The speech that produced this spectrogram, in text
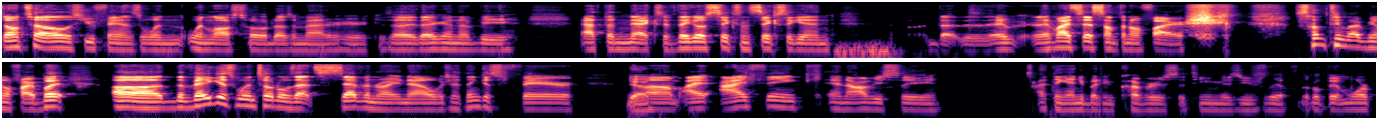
don't tell LSU fans when win loss total doesn't matter here because they're going to be at the next. If they go six and six again, they, they might set something on fire. something might be on fire. But uh, the Vegas win total is at seven right now, which I think is fair. Yeah. Um, I I think, and obviously, I think anybody who covers the team is usually a little bit more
